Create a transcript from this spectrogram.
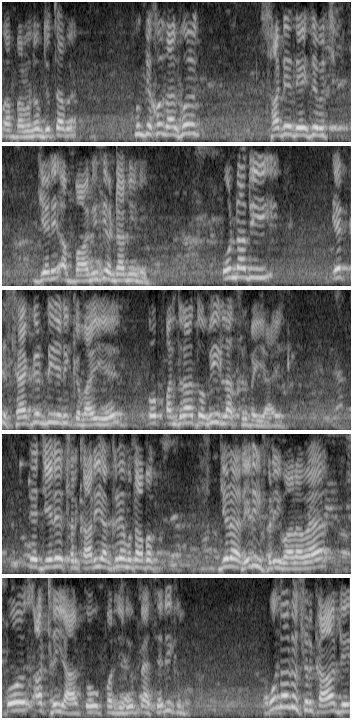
ਮੈਮੋਰੰਡਮ ਦਿੱਤਾ ਵਾ। ਹੁਣ ਦੇਖੋ ਗੱਲ ਹੋ ਸਾਡੇ ਦੇਸ਼ ਦੇ ਵਿੱਚ ਜਿਹੜੇ ਅਬਾਨੀ ਤੇ ਅੰਡਾਨੀ ਨੇ, ਉਹਨਾਂ ਦੀ ਇੱਕ ਸੈਕਿੰਡ ਦੀ ਜਿਹੜੀ ਕਮਾਈ ਹੈ ਉਹ 15 ਤੋਂ 20 ਲੱਖ ਰੁਪਈਆ ਹੈ ਤੇ ਜਿਹੜੇ ਸਰਕਾਰੀ ਅੰਕੜੇ ਮੁਤਾਬਕ ਜਿਹੜਾ ਰੇੜੀ ਫੜੀ ਵਾਲਾ ਵਾ, ਉਹ 8000 ਤੋਂ ਉੱਪਰ ਜਿਹੜੇ ਉਹ ਪੈਸੇ ਨਹੀਂ ਕਮਾਉਂਦਾ। ਉਹਨਾਂ ਨੂੰ ਸਰਕਾਰ ਜੇ,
